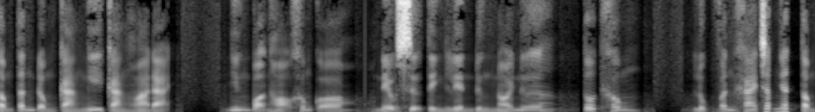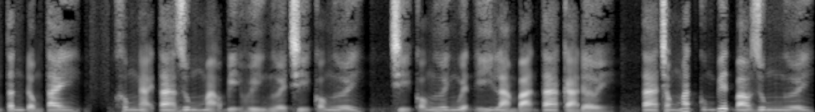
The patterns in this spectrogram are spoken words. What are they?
Tống Tân Đồng càng nghĩ càng hỏa đại, nhưng bọn họ không có, nếu sự tình liền đừng nói nữa, tốt không? Lục Vân Khai chấp nhất Tống Tân Đồng tay, không ngại ta dung mạo bị hủy người chỉ có ngươi, chỉ có ngươi nguyện ý làm bạn ta cả đời, ta trong mắt cũng biết bao dung ngươi.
